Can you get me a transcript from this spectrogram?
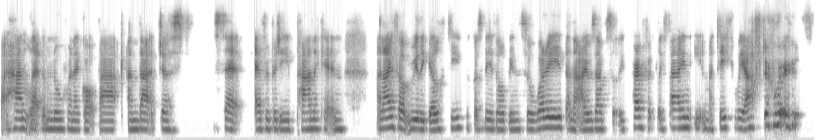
but I hadn't let them know when I got back, and that just set everybody panicking. And I felt really guilty because they'd all been so worried, and that I was absolutely perfectly fine eating my takeaway afterwards.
